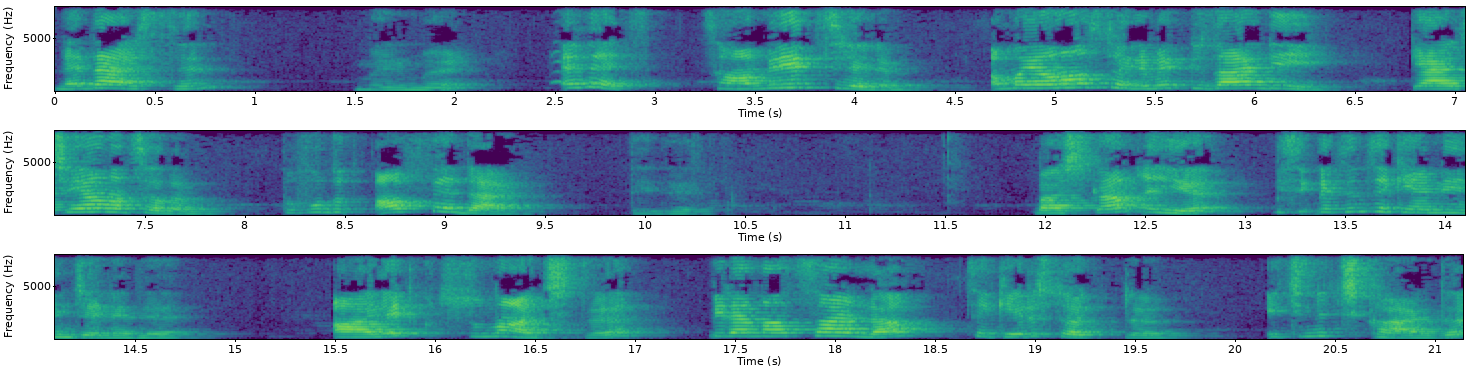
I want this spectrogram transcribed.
Ne dersin? Mırmır evet tamir ettirelim. Ama yalan söylemek güzel değil. Gerçeği anlatalım. Pufuduk affeder dedi. Başkan ayı bisikletin tekerini inceledi. Alet kutusunu açtı. Bir anahtarla tekeri söktü. İçini çıkardı.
